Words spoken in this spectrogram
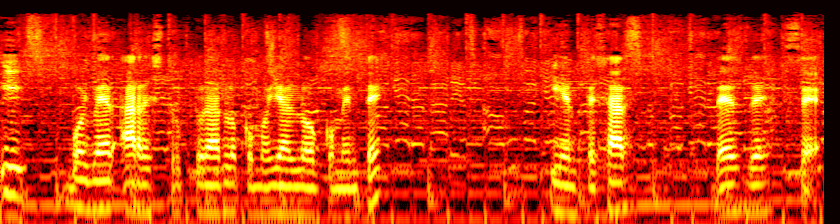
y volver a reestructurarlo como ya lo comenté y empezar desde cero.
